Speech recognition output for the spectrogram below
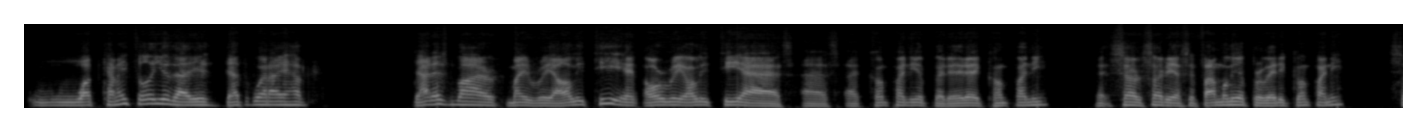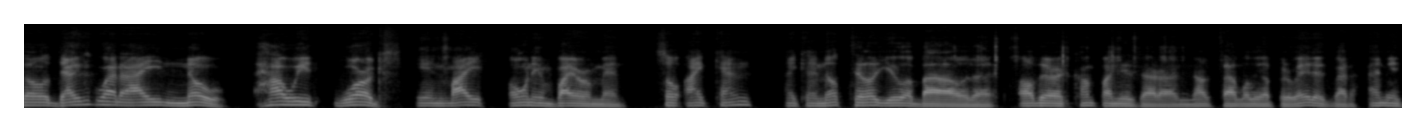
what can I tell you that is that's what I have. That is my my reality and our reality as as a company operated company. Uh, sorry, sorry, as a family operated company. So that is what I know how it works in my own environment. So I can I cannot tell you about uh, other companies that are not family operated, but I mean.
